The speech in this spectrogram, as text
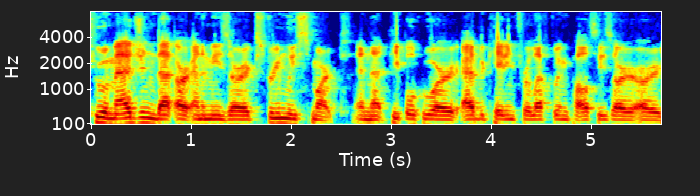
to imagine that our enemies are extremely smart and that people who are advocating for left wing policies are, are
